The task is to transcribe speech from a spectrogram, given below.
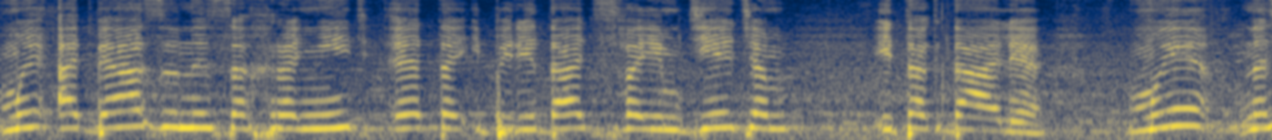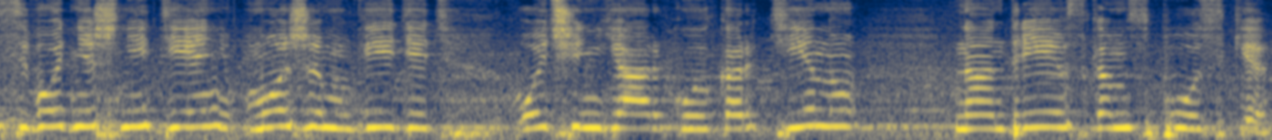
Мы обязаны сохранить это и передать своим детям и так далее. Мы на сегодняшний день можем видеть очень яркую картину на Андреевском спуске,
